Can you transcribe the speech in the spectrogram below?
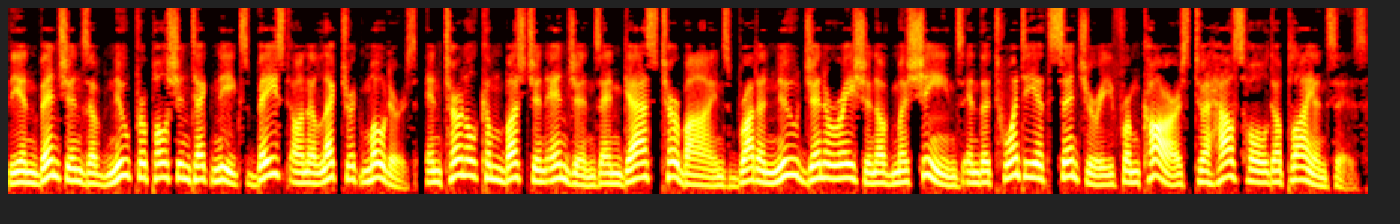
the inventions of new propulsion techniques based on electric motors, internal combustion engines and gas turbines brought a new generation of machines in the 20th century from cars to household appliances.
